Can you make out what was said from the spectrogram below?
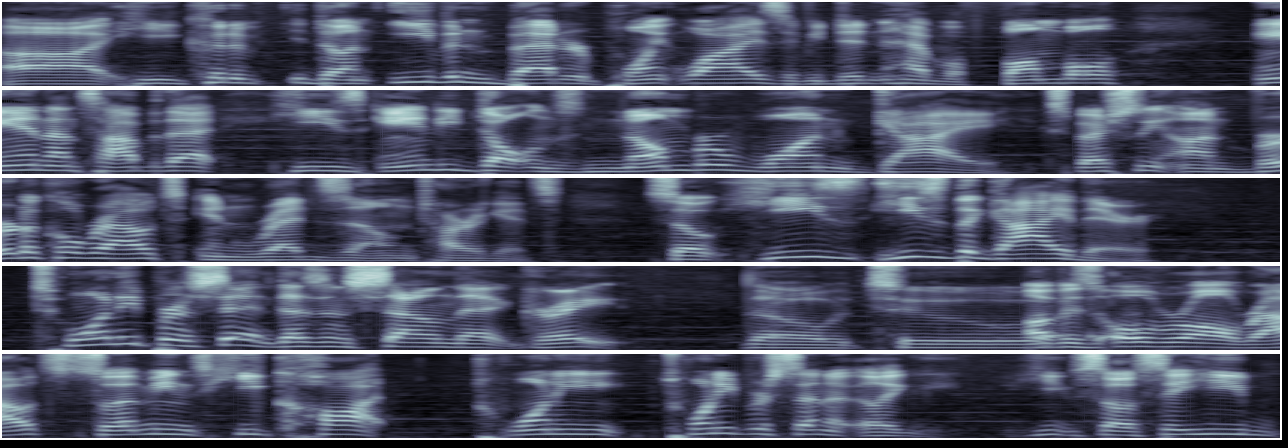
Uh, he could have done even better point wise if he didn't have a fumble. And on top of that, he's Andy Dalton's number one guy, especially on vertical routes and red zone targets. So he's he's the guy there Twenty percent doesn't sound that great, though. To of his overall routes. So that means he caught 20 percent of like he. So say he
